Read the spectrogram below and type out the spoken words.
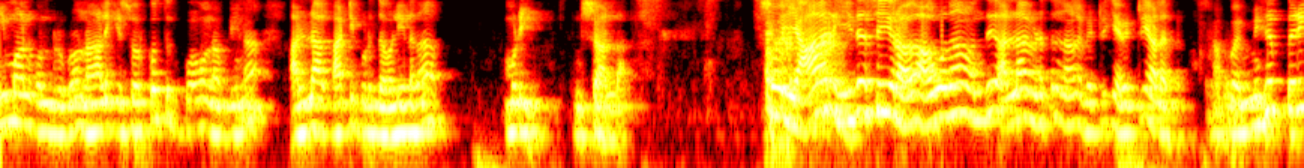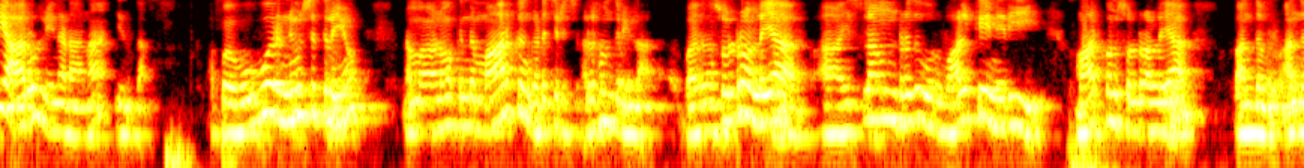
ஈமான் கொண்டிருக்கிறோம். நாளைக்கு சொர்க்கத்துக்கு போகணும் அப்படின்னா அல்லாஹ் காட்டி கொடுத்த வழியில தான் முடியும் இன்ஷா அல்லாஹ். ஸோ யார் இதை செய்கிறாரோ அவங்க தான் வந்து அல்லாஹ் இடத்துல நல்ல வெற்றி வெற்றியாளர்கள். அப்போ மிகப்பெரிய அருள் என்னடானா இதுதான். அப்போ ஒவ்வொரு நிமிஷத்துலையும் நம்ம நமக்கு இந்த மார்க்கம் கிடைச்சிருச்சு. அலகம்துல்லா இப்போ சொல்கிறோம் இல்லையா? இஸ்லாம்ன்றது ஒரு வாழ்க்கை நெறி மார்க்கம்னு சொல்கிறோம் இல்லையா? அந்த அந்த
